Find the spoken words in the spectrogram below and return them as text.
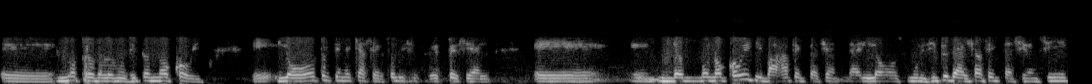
eh, no, pero de los municipios no COVID. Eh, lo otro tiene que hacer solicitud especial eh, no COVID y baja afectación. Los municipios de alta afectación sí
